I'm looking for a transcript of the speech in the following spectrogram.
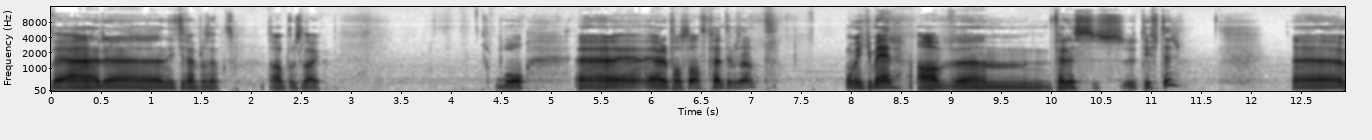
det er uh, 95 av borettslaget. Wow. jeg vil påstå at 50% om ikke mer, av um, fellesutgifter. Uh,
